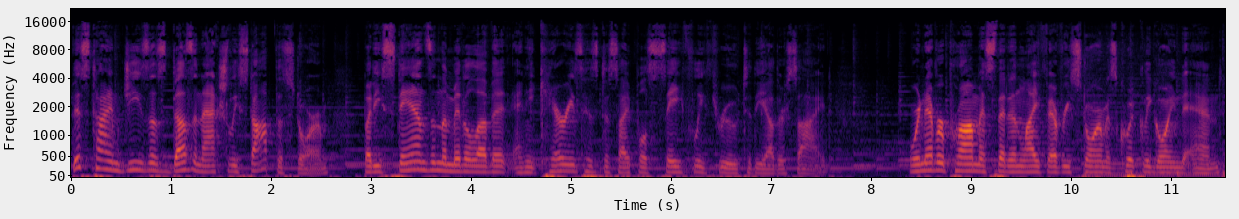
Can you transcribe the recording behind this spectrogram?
This time Jesus doesn't actually stop the storm, but he stands in the middle of it and he carries his disciples safely through to the other side. We're never promised that in life every storm is quickly going to end.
